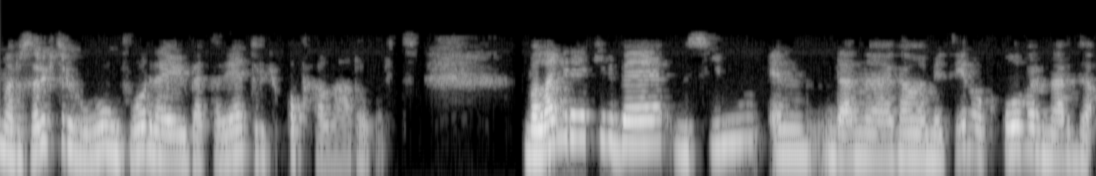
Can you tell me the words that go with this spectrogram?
maar zorg er gewoon voor dat je batterij terug opgeladen wordt. Belangrijk hierbij misschien, en dan uh, gaan we meteen ook over naar de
